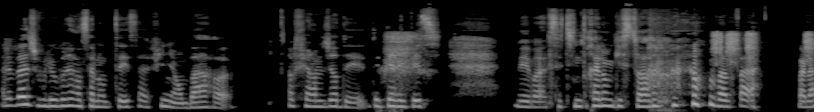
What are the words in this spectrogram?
à la base, je voulais ouvrir un salon de thé, ça a fini en bar au fur et à mesure des, des péripéties. Mais voilà, c'est une très longue histoire. on va pas, voilà.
